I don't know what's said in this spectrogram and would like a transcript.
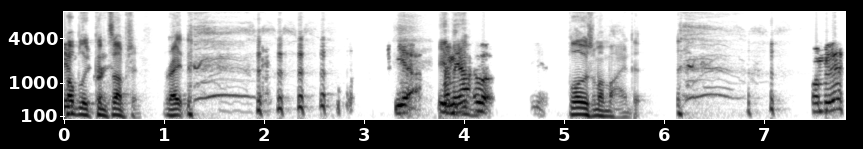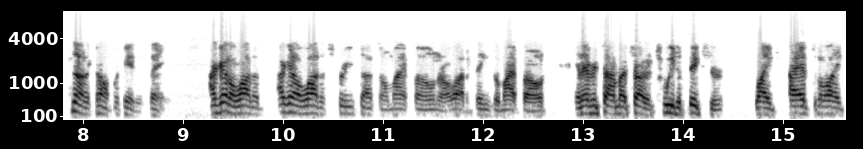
public Instagram. consumption, right? Yeah, It- I mean, I, it- look, Blows my mind. I mean that's not a complicated thing. I got a lot of I got a lot of screenshots on my phone or a lot of things on my phone, and every time I try to tweet a picture, like I have to like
